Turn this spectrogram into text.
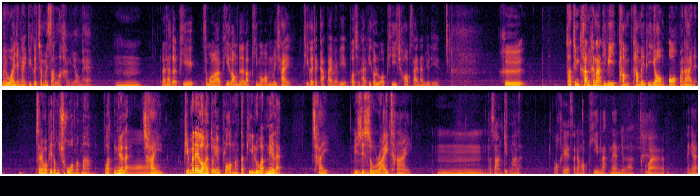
ไม่ว่ายังไงพี่ก็จะไม่สั่นระฆังยอมแพ้ อืมแล้วถ้าเกิดพี่สมมติว่าพี่ลองเดินแล้วพี่มองว่ามันไม่ใช่ พี่ก็จะกลับไปไหมพี่ เพราะสุดท้ายพี่ก็รู้ว่าพี่ชอบสายนั้นอยู่ดี คือ ถ้าถึงขั้นขนาดที่พี่ทำทำให้พี่ยอมออกมาได้เนี่ย แสดงว่าพี่ต้องชัวร์มากๆ ว่าเนี่ยแหละอ๋อใช่ พี่ไม่ได้รอให้ตัวเองพร้อมนะ แต่พี่รู้ว่าเนี่ยแหละ ใช่ this is the right time อืมภาษาอังกฤษมาแล้วโอเค แสดงว่าพี่หนักแน่นอยู่แล้ว ว่าอันเนี้ย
